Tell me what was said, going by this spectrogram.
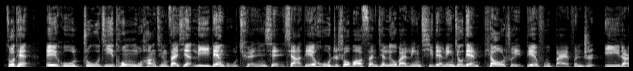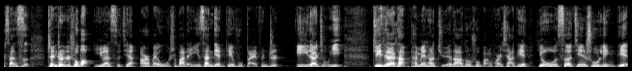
昨天 A 股珠玑铜武行情再现，锂电股全线下跌，沪指收报三千六百零七点零九点，跳水跌幅百分之一点三四；深成指收报一万四千二百五十八点一三点，跌幅百分之一点九一。具体来看，盘面上绝大多数板块下跌，有色金属领跌，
